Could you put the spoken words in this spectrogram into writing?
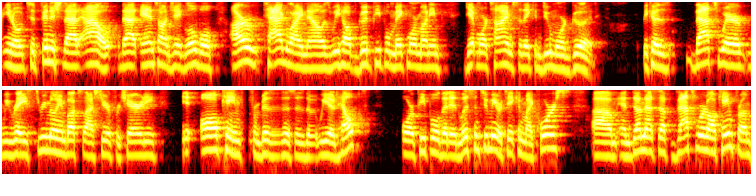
you know, to finish that out, that Anton Jae Global, our tagline now is we help good people make more money, get more time so they can do more good. Because that's where we raised 3 million bucks last year for charity. It all came from businesses that we had helped or people that had listened to me or taken my course um, and done that stuff. That's where it all came from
